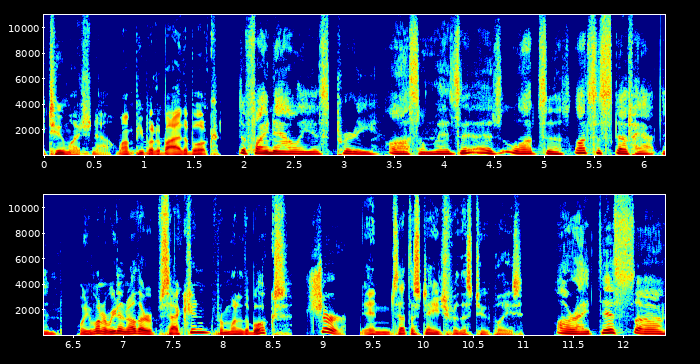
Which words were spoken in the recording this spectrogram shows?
too much now. Want people to buy the book. The finale is pretty awesome. It's, it's lots of lots of stuff happening. Well, you want to read another section from one of the books? Sure. And set the stage for this too, please. All right. This uh,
